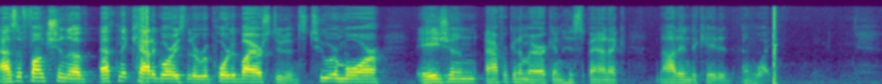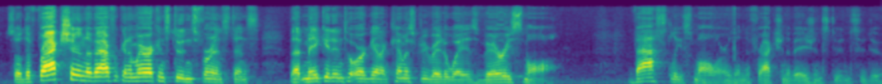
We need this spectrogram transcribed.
as a function of ethnic categories that are reported by our students, two or more, Asian, African American, Hispanic, not indicated, and white. So the fraction of African American students, for instance, that make it into organic chemistry right away is very small, vastly smaller than the fraction of Asian students who do.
